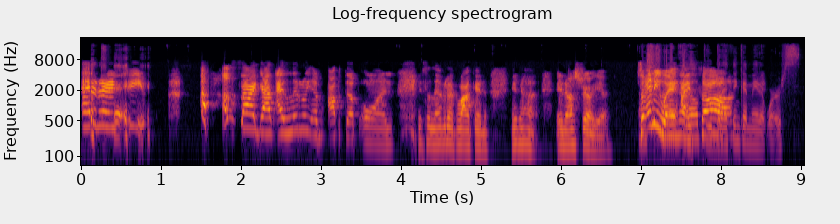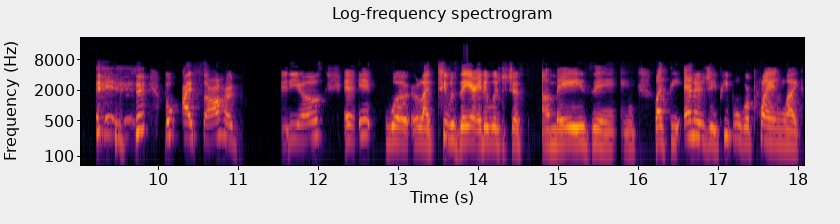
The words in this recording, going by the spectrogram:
editor in chief. I'm sorry, guys. I literally am popped up on. It's 11 o'clock in in uh, in Australia. So anyway, I saw. You, I think I made it worse. but I saw her videos, and it was like she was there, and it was just amazing. Like the energy, people were playing. Like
